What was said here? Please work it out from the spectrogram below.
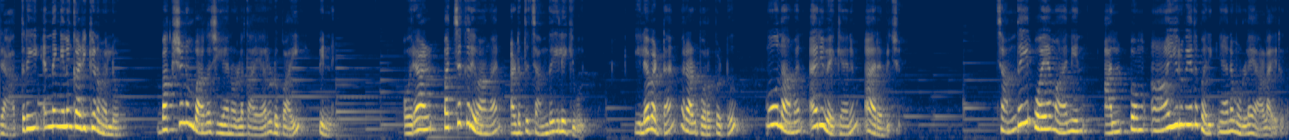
രാത്രി എന്തെങ്കിലും കഴിക്കണമല്ലോ. ഭക്ഷണം പാകം ചെയ്യാനുള്ള തയ്യാറെടുപ്പായി പിന്നെ. ഒരാൾ പച്ചക്കറി വാങ്ങാൻ അടുത്ത ചന്തയിലേക്ക് പോയി. ഇല വെട്ടാൻ ഒരാൾ പുറപ്പെട്ടു. മൂന്നാമൻ അരി വയ്ക്കാനും ആരംഭിച്ചു. ചന്തയിൽ പോയ മാന്യൻ അല്പം ആയുർവേദ പരിജ്ഞാനമുള്ളയാളായിരുന്നു.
